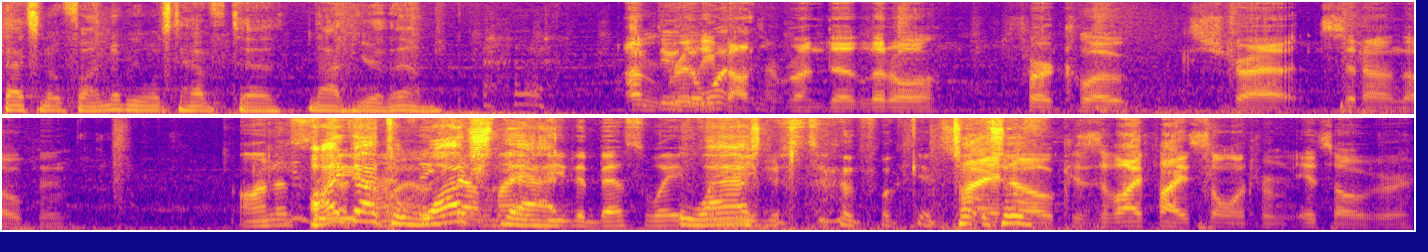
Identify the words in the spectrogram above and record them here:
that's no fun. Nobody wants to have to not hear them. I'm Dude, the really one- about to run the little fur cloak strat, sit out in the open. Honestly, I got to think watch that. Might be the best way last- for me just to fucking. So, I know, because if I fight someone from, it's over.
